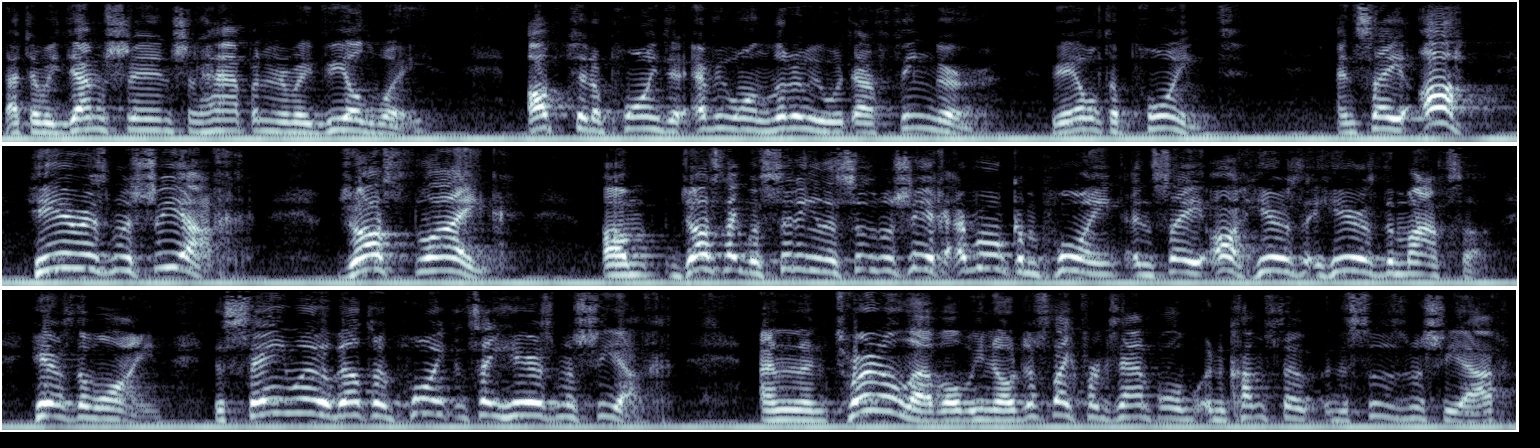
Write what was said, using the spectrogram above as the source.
that the redemption should happen in a revealed way. Up to the point that everyone literally with their finger be able to point and say, oh, here is Mashiach. Just like, um, just like we're sitting in the Sudas Mashiach, everyone can point and say, oh, here's, here's the matzah, here's the wine. The same way we'll be able to point and say, here's Mashiach. And an internal level, we know, just like, for example, when it comes to the Sudas Mashiach,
